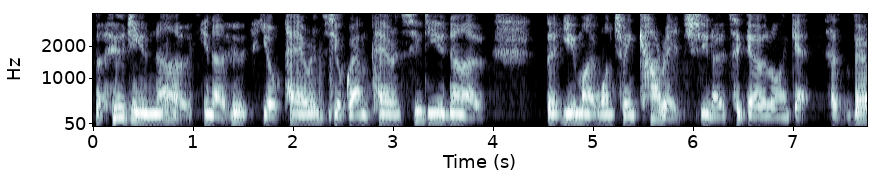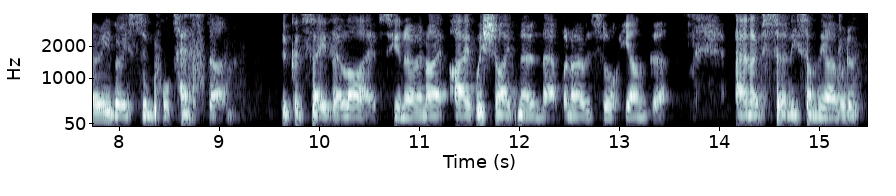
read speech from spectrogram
but who do you know? You know who your parents, your grandparents, who do you know that you might want to encourage? You know to go along and get a very very simple test done that could save their lives. You know, and I I wish I'd known that when I was a lot younger, and it's certainly something I would have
